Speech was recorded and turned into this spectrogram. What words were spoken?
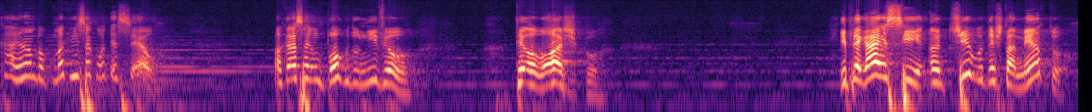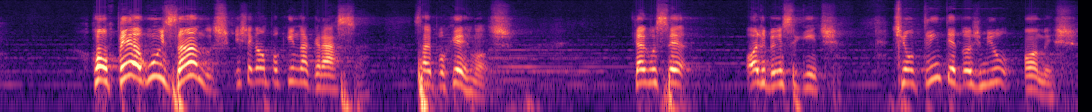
caramba, como é que isso aconteceu? Eu quero sair um pouco do nível teológico e pegar esse Antigo Testamento romper alguns anos e chegar um pouquinho na graça. Sabe por quê, irmãos? Quero que você olhe bem o seguinte: tinham 32 mil homens.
